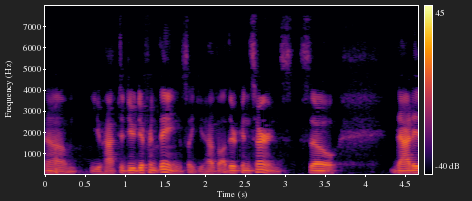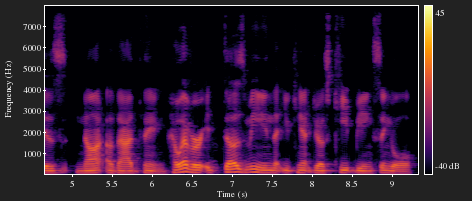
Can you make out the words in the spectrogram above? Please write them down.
Um, you have to do different things, like you have other concerns. So that is not a bad thing. However, it does mean that you can't just keep being single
